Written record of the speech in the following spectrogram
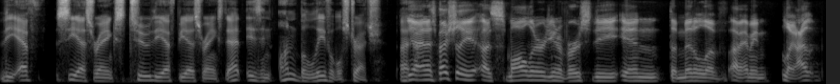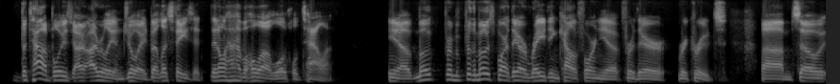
the FCS ranks to the FBS ranks. That is an unbelievable stretch. Yeah, and especially a smaller university in the middle of. I mean, like I, the of Boise, I, I really enjoyed, but let's face it, they don't have a whole lot of local talent. You know, mo- for for the most part, they are raiding California for their recruits. Um, so,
